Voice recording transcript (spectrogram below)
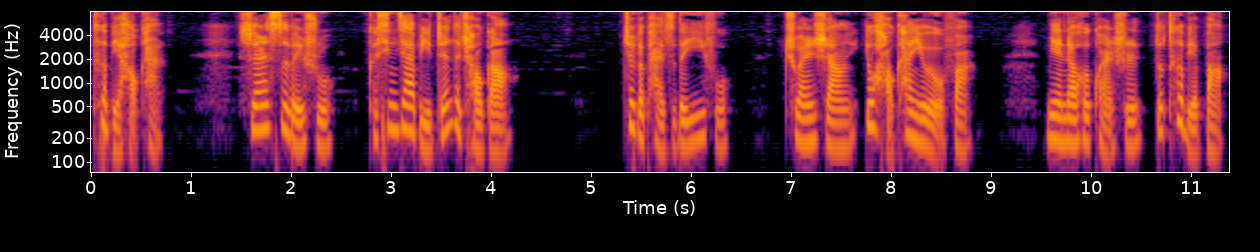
特别好看。虽然四位数，可性价比真的超高。这个牌子的衣服穿上又好看又有范儿，面料和款式都特别棒。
